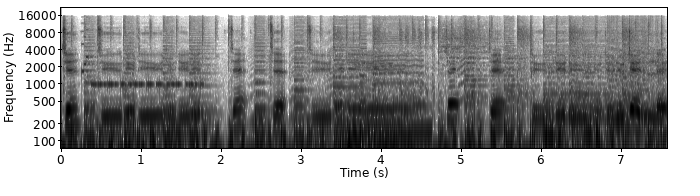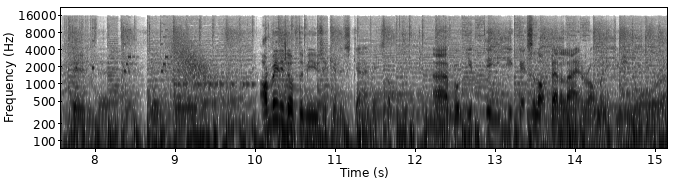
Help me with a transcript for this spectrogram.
do, do, do, do, do, do, do, do, do, do. I really love the music in this game. It's not, uh, but you, it, it gets a lot better later on when it gives you more, um,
